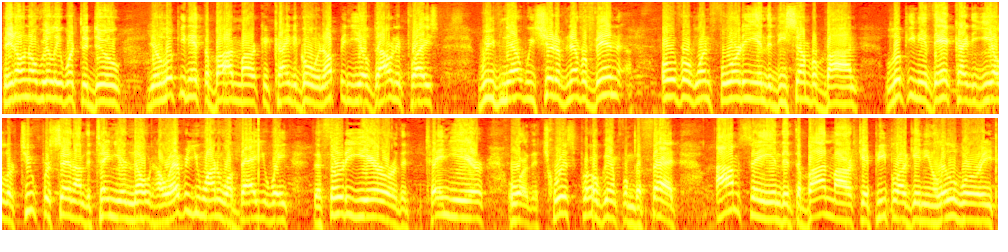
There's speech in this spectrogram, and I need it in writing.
They don't know really what to do. You're looking at the bond market kind of going up in yield, down in price. We've ne- we should have never been over 140 in the December bond. Looking at that kind of yield or 2% on the 10 year note, however you want to evaluate the 30 year or the 10 year or the twist program from the Fed, I'm saying that the bond market, people are getting a little worried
